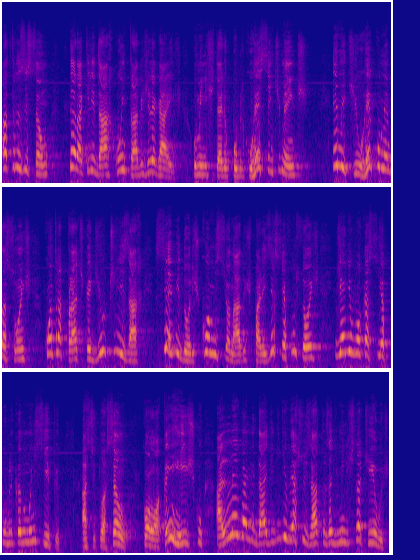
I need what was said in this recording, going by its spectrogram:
a transição terá que lidar com entraves legais. o Ministério Público recentemente emitiu recomendações contra a prática de utilizar servidores comissionados para exercer funções de advocacia pública no município. A situação coloca em risco a legalidade de diversos atos administrativos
